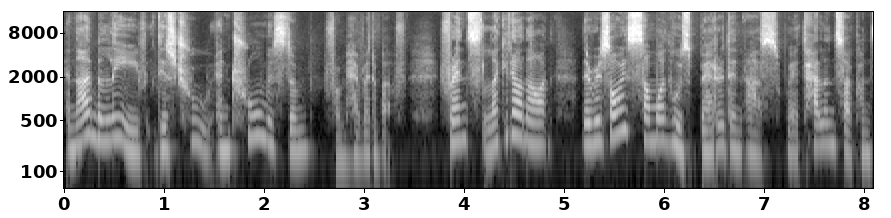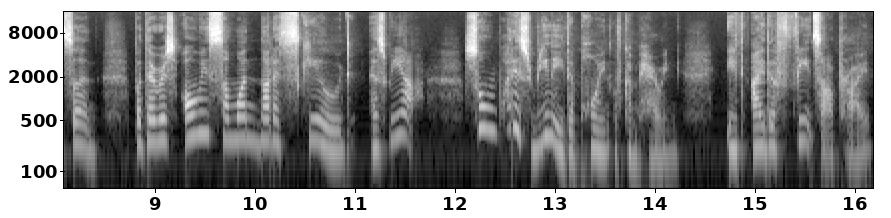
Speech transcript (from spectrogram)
And I believe it is true and true wisdom from heaven above. Friends, like it or not, there is always someone who's better than us where talents are concerned, but there is always someone not as skilled as we are. So, what is really the point of comparing? It either feeds our pride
